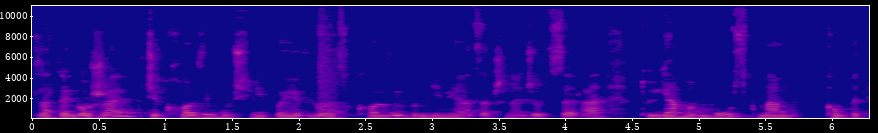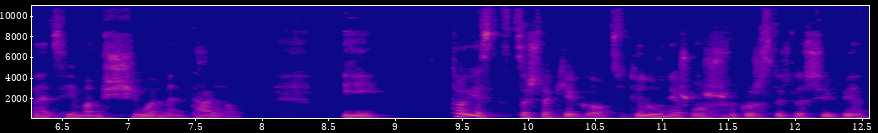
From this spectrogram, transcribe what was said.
Dlatego, że gdziekolwiek bym się nie pojawiła, cokolwiek bym nie miała zaczynać od zera, to ja mam mózg, mam kompetencje, mam siłę mentalną. I to jest coś takiego, co ty również możesz wykorzystać dla siebie,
